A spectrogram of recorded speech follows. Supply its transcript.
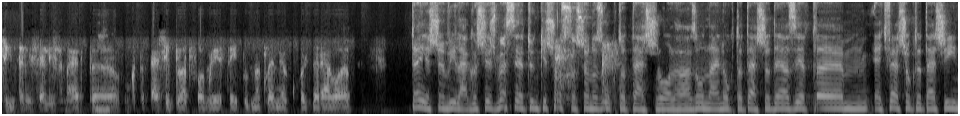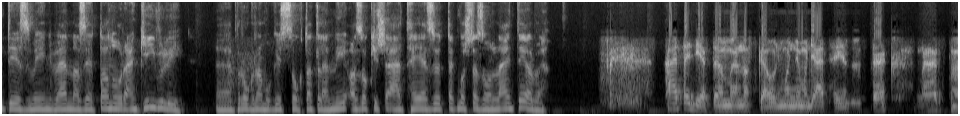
szinten is elismert uh, oktatási platform részei tudnak lenni a Coursera-val. Teljesen világos, és beszéltünk is hosszasan az oktatásról, az online oktatásról, de azért egy felsőoktatási intézményben azért tanórán kívüli uh, programok is szoktak lenni, azok is áthelyeződtek most az online térbe? Hát egyértelműen azt kell, hogy mondjam, hogy áthelyeződtek, mert uh,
